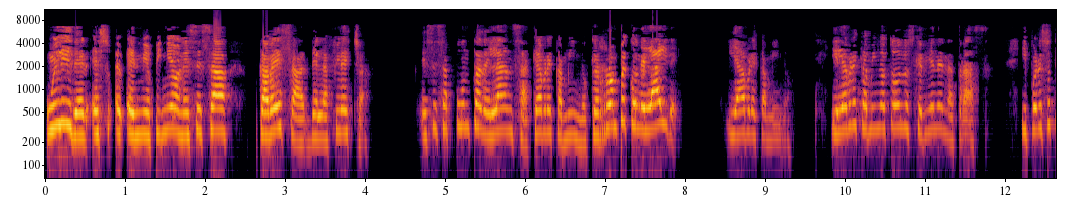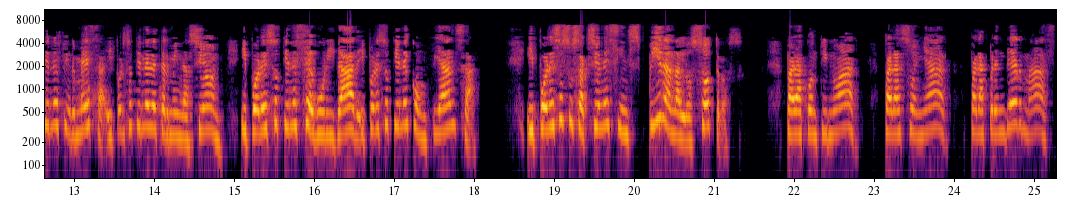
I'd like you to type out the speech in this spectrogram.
Un líder es, en mi opinión, es esa cabeza de la flecha, es esa punta de lanza que abre camino, que rompe con el aire y abre camino. Y le abre camino a todos los que vienen atrás. Y por eso tiene firmeza, y por eso tiene determinación, y por eso tiene seguridad, y por eso tiene confianza. Y por eso sus acciones inspiran a los otros para continuar, para soñar, para aprender más,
